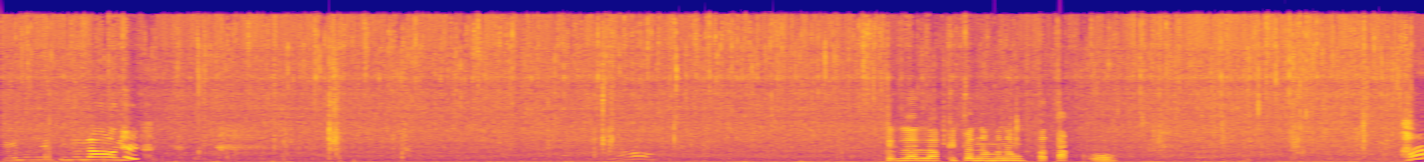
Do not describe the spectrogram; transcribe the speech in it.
Kaya mo yung tinuloy. Kalalaki pa naman ng patak oh. Ha?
